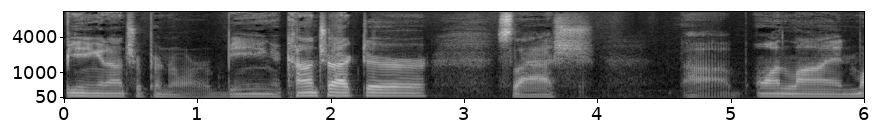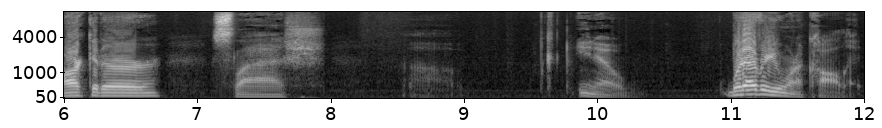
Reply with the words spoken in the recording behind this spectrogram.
being an entrepreneur, being a contractor slash uh, online marketer slash, uh, you know, whatever you want to call it.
